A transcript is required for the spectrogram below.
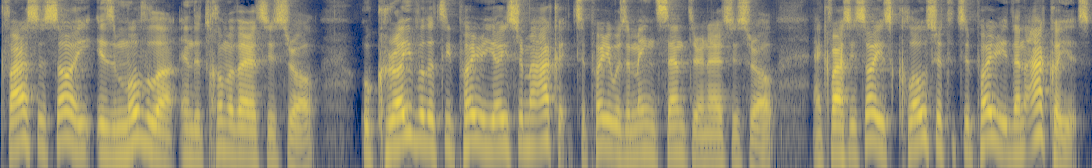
Kfar sisoi is muvla in the tchum of Eretz Yisrael. Ukroiva Tzipori Yoiser Ma'akai. Tzipori was a main center in Eretz Yisrael, and Kvas Yisrael is closer to Tzipori than Akai is.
